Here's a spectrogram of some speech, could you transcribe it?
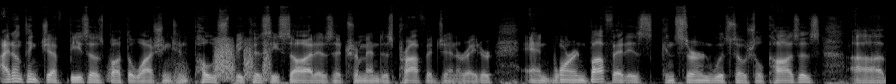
I don't think Jeff Bezos bought the Washington Post because he saw it as a tremendous profit generator, and Warren Buffett is concerned with social causes. Uh,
